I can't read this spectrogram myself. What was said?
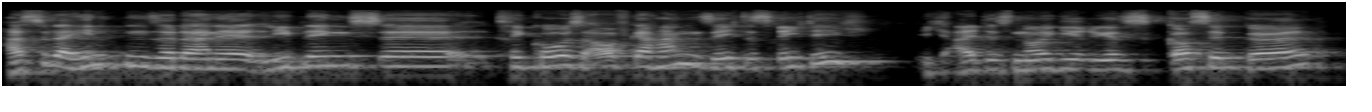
hast du da hinten so deine Lieblingstrikots aufgehangen? Sehe ich das richtig? Ich altes, neugieriges Gossip Girl?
